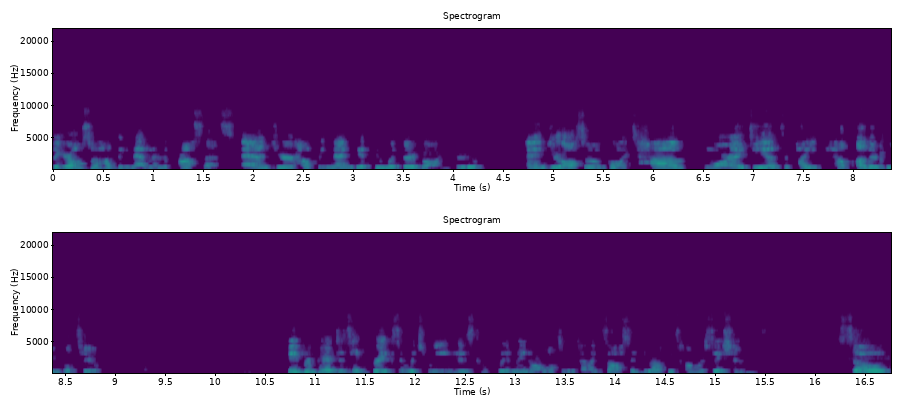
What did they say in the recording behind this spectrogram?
But you're also helping them in the process, and you're helping them get through what they're going through. And you're also going to have more ideas of how you can help other people too. Be prepared to take breaks in between. It is completely normal to become exhausted throughout these conversations. So,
